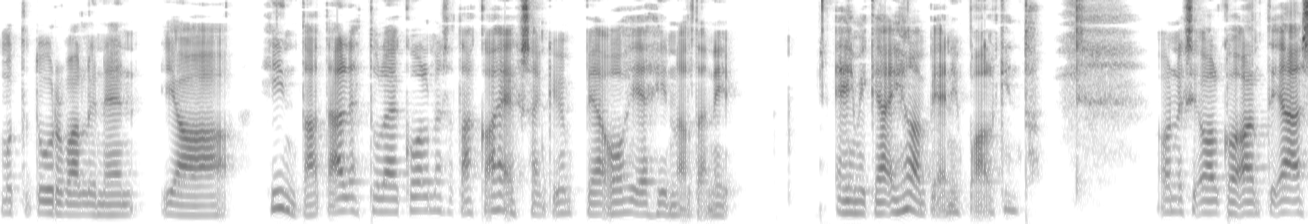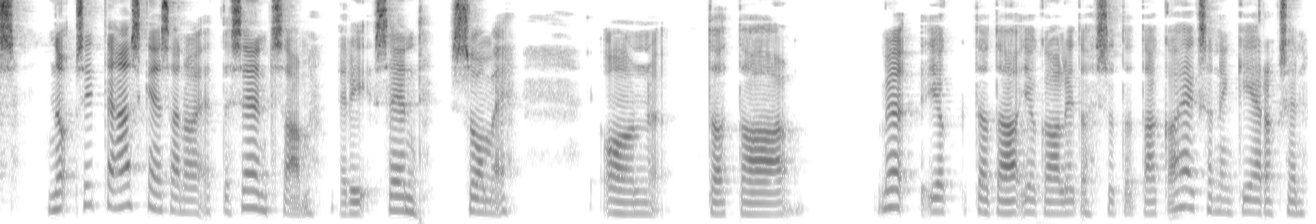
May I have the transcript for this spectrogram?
mutta turvallinen ja hinta tälle tulee 380 ohjehinnalta, niin ei mikään ihan pieni palkinto. Onneksi olkoon Antti S. No sitten äsken sanoin, että SendSam, eli Send Some, on tota, my, jo, tota, joka oli tuossa tota, kahdeksannen kierroksen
